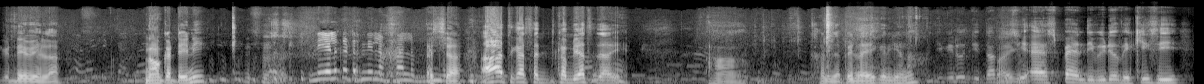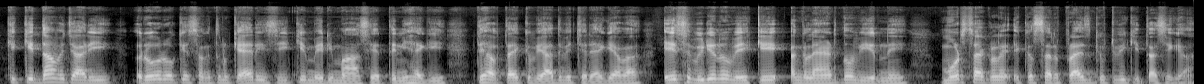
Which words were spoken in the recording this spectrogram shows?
ਗੱਡੇ ਵੇਲਾ ਨੌ ਕੱਟੇ ਨਹੀਂ ਨੇਲ ਕਟਰ ਨਹੀਂ ਲੱਭਾ ਲੱਭਾ ਅੱਛਾ ਆਹ ਹੱਥ ਕਰ ਸੱਜ- ਖੱਬੇ ਹੱਥ ਦਾ ਇਹ। ਹਾਂ ਖੜ ਜਾ ਪਹਿਲਾਂ ਇਹ ਕਰੀਏ ਨਾ। ਵੀਰੋ ਜਿੱਦਾਂ ਤੁਸੀਂ ਐਸ ਭੈਣ ਦੀ ਵੀਡੀਓ ਵੇਖੀ ਸੀ ਕਿ ਕਿੱਦਾਂ ਵਿਚਾਰੀ ਰੋ ਰੋ ਕੇ ਸੰਗਤ ਨੂੰ ਕਹਿ ਰਹੀ ਸੀ ਕਿ ਮੇਰੀ ਮਾਂ ਸਿਰ ਤੇ ਨਹੀਂ ਹੈਗੀ ਤੇ ਹਫਤਾ ਇੱਕ ਵਿਆਹ ਦੇ ਵਿੱਚ ਰਹਿ ਗਿਆ ਵਾ। ਇਸ ਵੀਡੀਓ ਨੂੰ ਵੇਖ ਕੇ ਇੰਗਲੈਂਡ ਤੋਂ ਵੀਰ ਨੇ ਮੋਟਰਸਾਈਕਲ ਇੱਕ ਸਰਪ੍ਰਾਈਜ਼ ਗਿਫਟ ਵੀ ਕੀਤਾ ਸੀਗਾ।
